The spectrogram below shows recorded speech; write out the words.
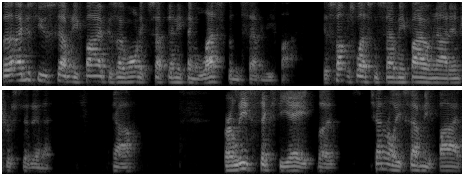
but I just use 75 because I won't accept anything less than 75. If something's less than 75, I'm not interested in it. Yeah. Or at least 68, but generally 75.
